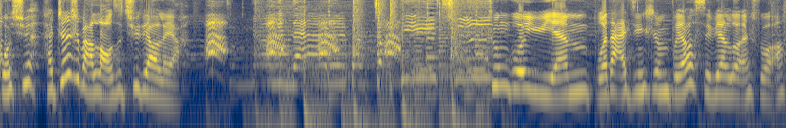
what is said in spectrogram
我去，还真是把老子去掉了呀！中国语言博大精深，不要随便乱说啊。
